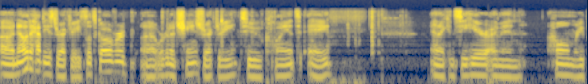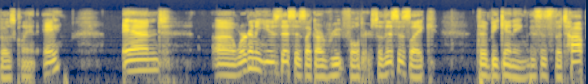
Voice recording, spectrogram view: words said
uh, now that I have these directories let's go over uh, we're going to change directory to client A. And I can see here I'm in home repos client A. And uh, we're going to use this as like our root folder. So this is like the beginning. This is the top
